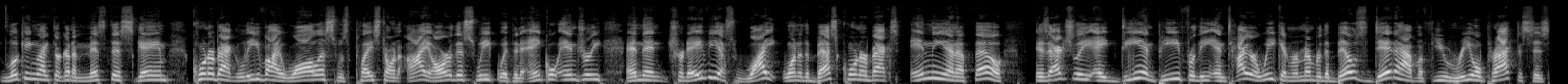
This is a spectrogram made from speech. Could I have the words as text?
looking like they're going to miss this game. Cornerback Levi Wallace was placed on IR this week with an ankle injury, and then Tre'Davious White, one of the best cornerbacks in the NFL, is actually a DNP for the entire week. And remember, the Bills did have a few real practices.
